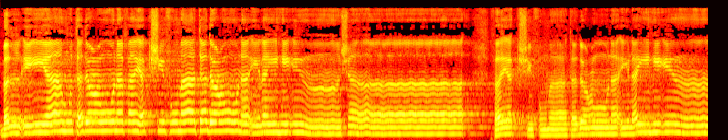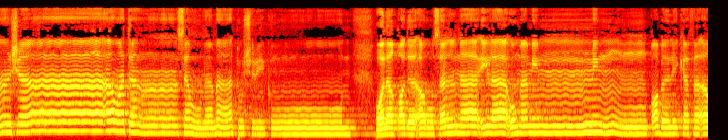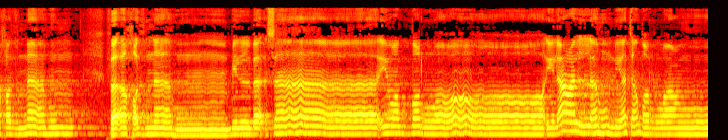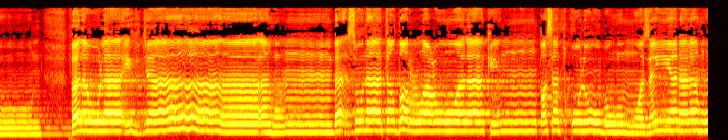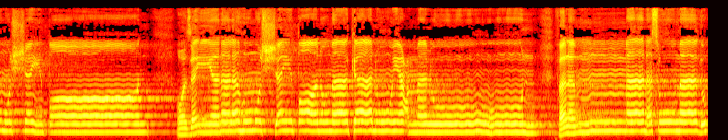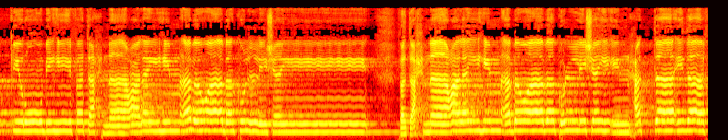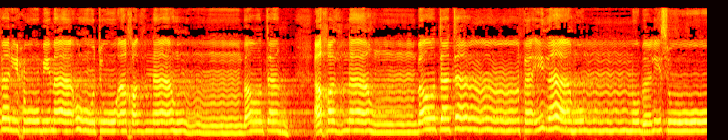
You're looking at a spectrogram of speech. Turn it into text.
بل اياه تدعون فيكشف ما تدعون اليه ان شاء فيكشف ما تدعون اليه ان شاء وتنسون ما تشركون ولقد ارسلنا إلى امم من قبلك فاخذناهم فأخذناهم بالبأساء والضراء لعلهم يتضرعون. فلولا إذ جاءهم بأسنا تضرعوا ولكن قست قلوبهم وزين لهم الشيطان. وزين لهم الشيطان ما كانوا يعملون. فلما نسوا ما ذكروا به فتحنا عليهم أبواب كل شيء. فتحنا عليهم أبواب كل شيء حتى إذا فرحوا بما أوتوا أخذناهم بغتة أخذناهم بغتة فإذا هم مبلسون.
